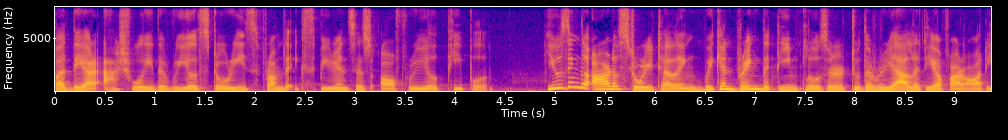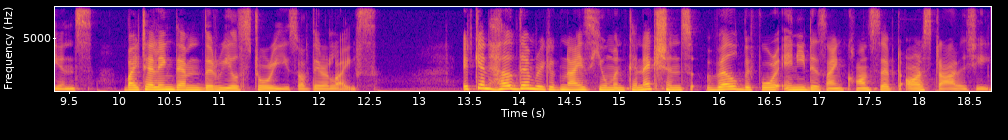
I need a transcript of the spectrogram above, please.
but they are actually the real stories from the experiences of real people. Using the art of storytelling, we can bring the team closer to the reality of our audience by telling them the real stories of their lives. It can help them recognize human connections well before any design concept or strategy.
